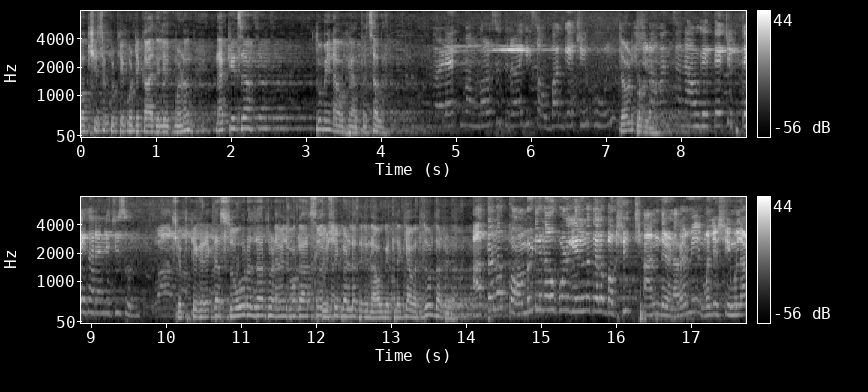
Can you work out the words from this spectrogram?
बक्षीस कुठे कुठे का दिलीत म्हणून नक्कीच तुम्ही नाव घ्या आता चला. गळ्यात मंगळसूत्र ही सौभाग्याची खून जवळ पकडा. श्रावणचं नाव घेते चिपटे घराण्याची सून. चिपटे घर एकदा सोर हजार थोड्या म्हणजे बघा जोशीकडलं त्यांनी नाव घेतलं. क्या बात जोरदार टाळ्या. आता ना कॉमेडी नाव कोण घेईल ना त्याला बक्षीस छान देणार आहे मी. म्हणजे शिमला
